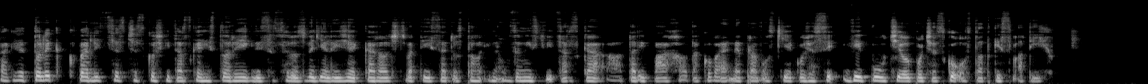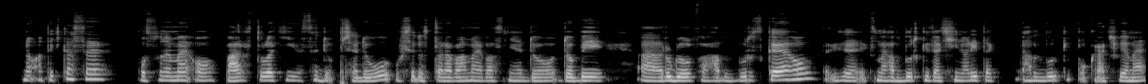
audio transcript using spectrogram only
Takže tolik k perličce z česko-švýcarské historii, kdy se se dozvěděli, že Karel IV. se dostal i na území Švýcarska a tady páchal takové nepravosti, jako že si vypůjčil po Česku ostatky svatých. No a teďka se posuneme o pár století zase dopředu. Už se dostáváme vlastně do doby Rudolfa Habsburského, takže jak jsme Habsburky začínali, tak Habsburky pokračujeme.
